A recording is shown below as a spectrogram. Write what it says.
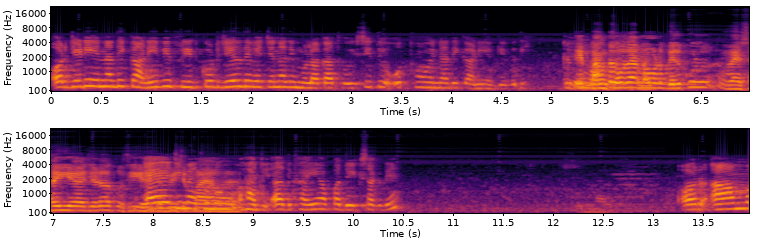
ਔਰ ਜਿਹੜੀ ਇਹਨਾਂ ਦੀ ਕਹਾਣੀ ਵੀ ਫਰੀਦਕੋਟ ਜੇਲ੍ਹ ਦੇ ਵਿੱਚ ਇਹਨਾਂ ਦੀ ਮੁਲਾਕਾਤ ਹੋਈ ਸੀ ਤੇ ਉੱਥੋਂ ਇਹਨਾਂ ਦੀ ਕਹਾਣੀ ਅੱਗੇ ਵਧੀ। ਇਹ 500 ਦਾ ਨੋਟ ਬਿਲਕੁਲ ਵੈਸਾ ਹੀ ਹੈ ਜਿਹੜਾ ਤੁਸੀਂ ਇਹ ਇਹ ਜੀ ਮੈਂ ਤੁਹਾਨੂੰ ਹਾਂਜੀ ਆ ਦਿਖਾਈ ਆਪਾਂ ਦੇਖ ਸਕਦੇ ਹਾਂ। ਔਰ ਆਮ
